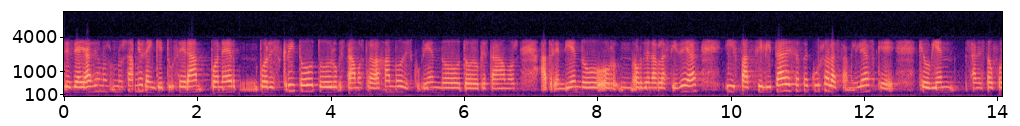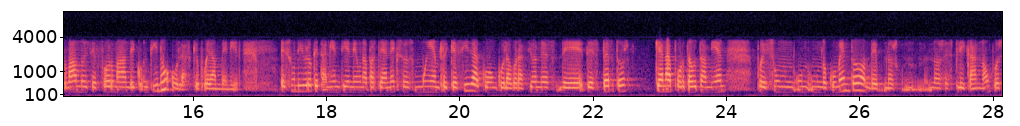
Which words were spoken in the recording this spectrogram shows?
desde hace unos, unos, años la inquietud era poner por escrito todo lo que estábamos trabajando, descubriendo todo lo que estábamos aprendiendo, ordenar las ideas y facilitar ese recurso a las familias que, que o bien se han estado formando y se forman de continuo o las que puedan venir. Es un libro que también tiene una parte de anexos muy enriquecida con colaboraciones de, de expertos que han aportado también pues un, un, documento donde nos, nos explican ¿no? pues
